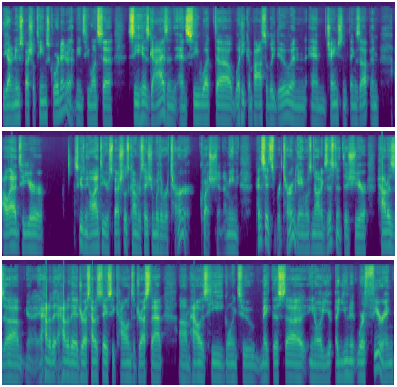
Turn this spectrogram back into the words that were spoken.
you got a new special teams coordinator. That means he wants to see his guys and, and see what uh, what he can possibly do and and change some things up. And I'll add to your excuse me, I'll add to your specialist conversation with a returner question. I mean, Penn State's return game was non-existent this year. How does uh, how do they how do they address? How does Stacy Collins address that? Um, how is he going to make this uh, you know a, a, unit worth fearing?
